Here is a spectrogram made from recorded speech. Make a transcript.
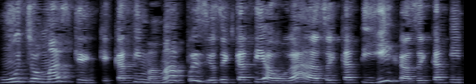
mucho más que, que Katy mamá, pues yo soy Katy abogada, soy Katy hija, soy Katy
